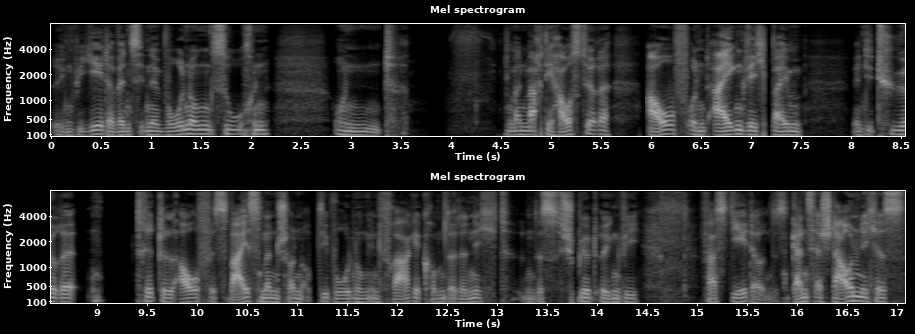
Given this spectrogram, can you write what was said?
irgendwie jeder, wenn sie eine Wohnung suchen und man macht die Haustüre auf und eigentlich beim, wenn die Türe ein Drittel auf ist, weiß man schon, ob die Wohnung in Frage kommt oder nicht. Und das spürt irgendwie fast jeder. Und das ist ein ganz erstaunliches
